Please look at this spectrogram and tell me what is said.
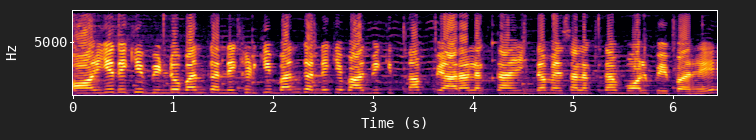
और ये देखिए विंडो बंद करने, खिड़की बंद करने के बाद भी कितना प्यारा लगता है, एकदम ऐसा लगता है वॉलपेपर है।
